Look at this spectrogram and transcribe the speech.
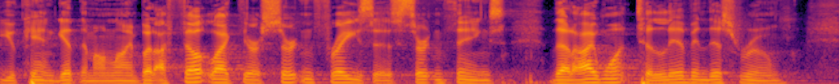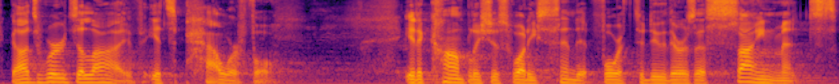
you can get them online, but I felt like there are certain phrases, certain things that I want to live in this room. God's word's alive, it's powerful. It accomplishes what He sent it forth to do. There's assignments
